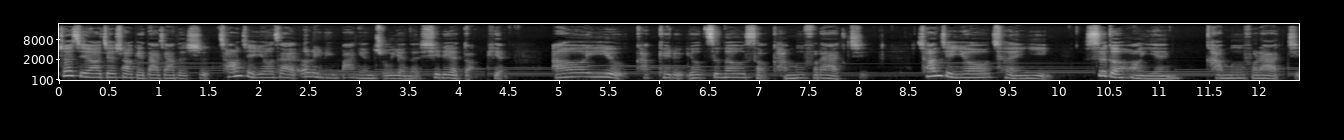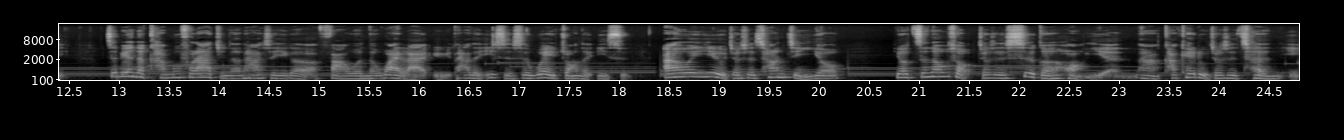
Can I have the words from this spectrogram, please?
这集要介绍给大家的是苍井优在二零零八年主演的系列短片《R U Kakeru Yozunoso Camouflage》。苍井优乘以四个谎言 Camouflage。这边的 Camouflage 呢，它是一个法文的外来语，它的意思是伪装的意思。Rou 就是苍井优，Yozunoso 就是四个谎言，那 Kakeru 就是乘以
